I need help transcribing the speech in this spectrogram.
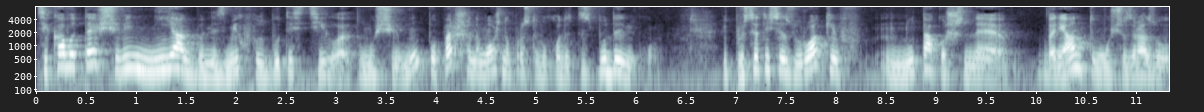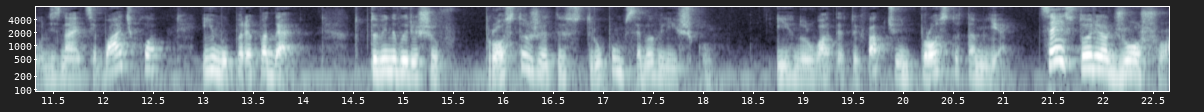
Цікаво те, що він ніяк би не зміг позбутись тіла, тому що йому, по-перше, не можна просто виходити з будинку. Відпроситися з уроків ну також не варіант, тому що зразу дізнається батько і йому перепаде. Тобто він вирішив просто жити з трупом себе в ліжку і ігнорувати той факт, що він просто там є. Це історія Джошуа,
